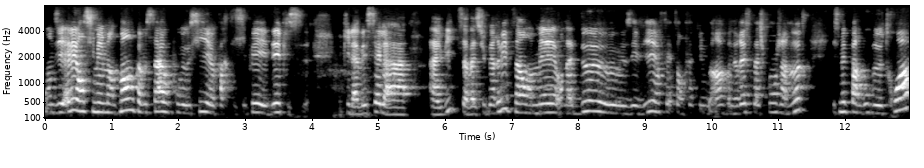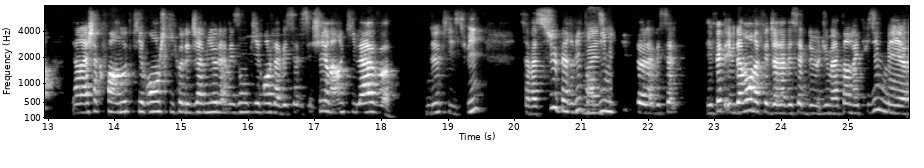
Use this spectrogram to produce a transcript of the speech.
On dit, allez, on s'y met maintenant, comme ça, vous pouvez aussi euh, participer, aider. Et puis, et puis la vaisselle à, à 8, ça va super vite. Hein. On, met, on a deux éviers, en fait, en fait une, un, reste à sponge, un autre. Ils se mettent par groupe de trois. Il y en a à chaque fois un autre qui range, qui connaît déjà mieux la maison, qui range la vaisselle séchée. Il y en a un qui lave, deux qui suit. Ça va super vite. En 10 minutes, euh, la vaisselle est faite. Évidemment, on a fait déjà la vaisselle du matin de la cuisine, mais euh,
